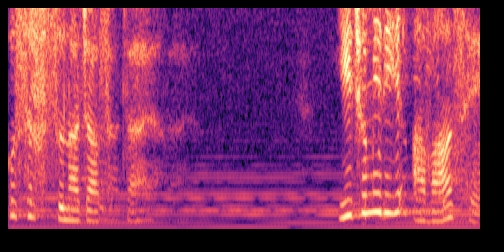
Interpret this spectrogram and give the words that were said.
को सिर्फ़ सुना जा सकता है। ये जो मेरी आवाज़ है,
